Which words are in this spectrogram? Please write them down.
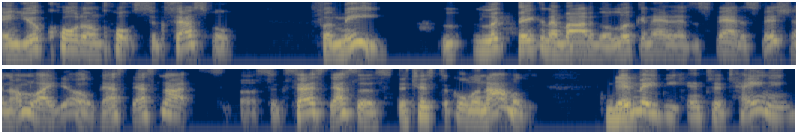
and you're quote unquote successful, for me, l- look thinking about it or looking at it as a statistician, I'm like, yo, that's that's not a success. That's a statistical anomaly. Yeah. It may be entertaining,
